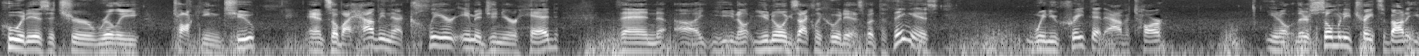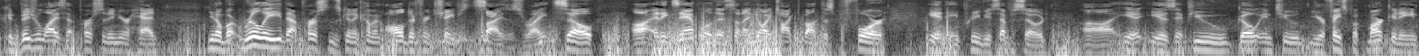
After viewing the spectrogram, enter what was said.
who it is that you're really talking to. And so by having that clear image in your head then uh, you know you know exactly who it is. But the thing is when you create that avatar you know there's so many traits about it. You can visualize that person in your head you know but really that person's going to come in all different shapes and sizes right? So uh, an example of this and i know i talked about this before in a previous episode uh, is if you go into your facebook marketing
